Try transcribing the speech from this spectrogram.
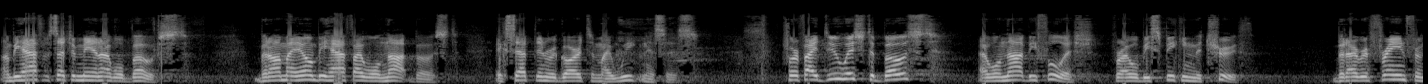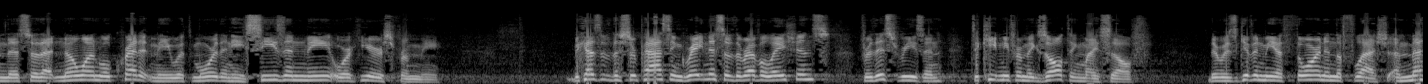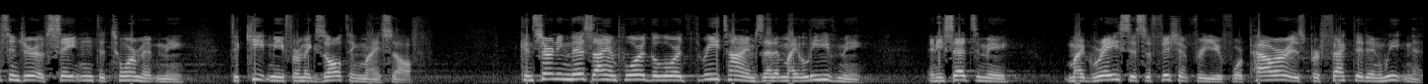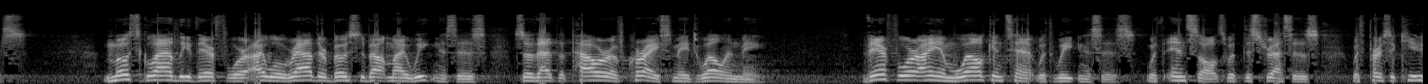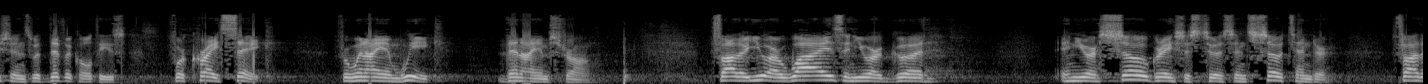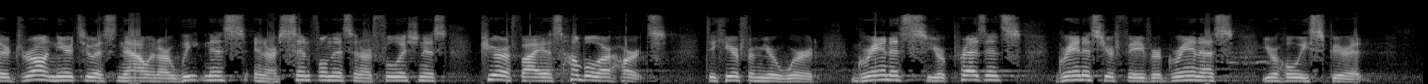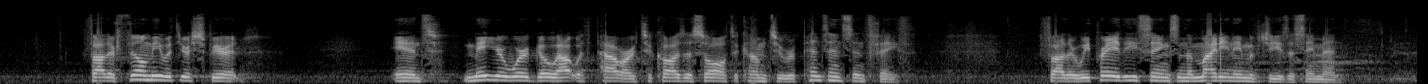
On behalf of such a man, I will boast. But on my own behalf, I will not boast, except in regard to my weaknesses. For if I do wish to boast, I will not be foolish, for I will be speaking the truth. But I refrain from this so that no one will credit me with more than he sees in me or hears from me. Because of the surpassing greatness of the revelations, for this reason, to keep me from exalting myself, there was given me a thorn in the flesh, a messenger of Satan to torment me, to keep me from exalting myself. Concerning this, I implored the Lord three times that it might leave me. And he said to me, My grace is sufficient for you, for power is perfected in weakness. Most gladly, therefore, I will rather boast about my weaknesses, so that the power of Christ may dwell in me. Therefore, I am well content with weaknesses, with insults, with distresses, with persecutions, with difficulties, for Christ's sake. For when I am weak, then I am strong. Father, you are wise and you are good, and you are so gracious to us and so tender. Father, draw near to us now in our weakness, in our sinfulness, in our foolishness. Purify us, humble our hearts to hear from your word. Grant us your presence, grant us your favor, grant us your Holy Spirit. Father, fill me with your Spirit, and may your word go out with power to cause us all to come to repentance and faith. Father, we pray these things in the mighty name of Jesus. Amen.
